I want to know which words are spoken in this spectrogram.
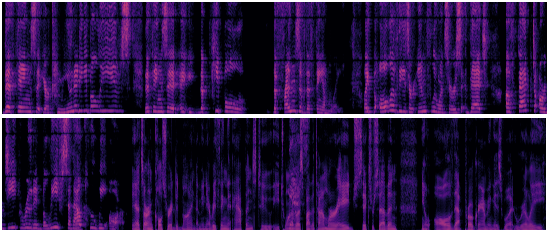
the things that your community believes, the things that eh, the people, the friends of the family, like all of these are influencers that affect our deep rooted beliefs about yeah. who we are. Yeah, it's our enculturated mind. I mean, everything that happens to each one yes. of us by the time we're age six or seven, you know, all of that programming is what really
